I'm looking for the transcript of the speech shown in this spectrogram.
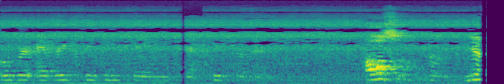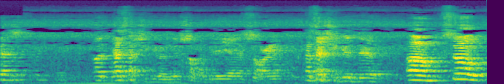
over every creeping thing that creeps on earth. Awesome. Um, Yes. that's the first verse. Uh, that's actually good. There's something there. Yeah, sorry. That's actually good there. Um, so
